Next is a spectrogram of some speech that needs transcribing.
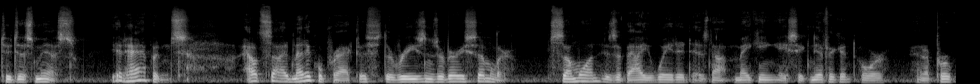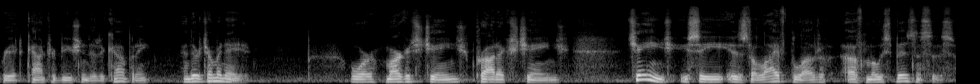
to dismiss. It happens. Outside medical practice, the reasons are very similar. Someone is evaluated as not making a significant or an appropriate contribution to the company, and they're terminated or markets change, products change. Change, you see, is the lifeblood of most businesses.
